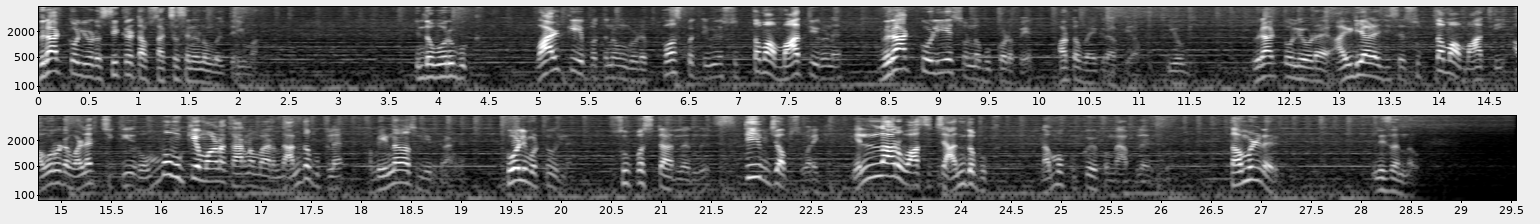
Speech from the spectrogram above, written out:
விராட் கோலியோட secret of success என்னன்னு உங்களுக்கு தெரியுமா? இந்த ஒரு புக் வாழ்க்கையை பற்றின உங்களோட பர்ஸ்பெக்டிவே சுத்தமாக மாற்றிடுன்னு விராட் கோலியே சொன்ன புக்கோட பேர் ஆட்டோபயோகிராஃபி ஆஃப் யோகி. விராட் கோலியோட ஐடியாலஜிஸை சுத்தமாக மாற்றி அவரோட வளர்ச்சிக்கு ரொம்ப முக்கியமான காரணமாக இருந்த அந்த புக்கில் அப்படி என்னதான் சொல்லியிருக்கிறாங்க? கோலி மட்டும் இல்லை சூப்பர் ஸ்டார்லேருந்து ஸ்டீவ் ஜாப்ஸ் வரைக்கும் எல்லாரும் வாசித்த அந்த புக் நம்ம புக்கு இப்போ மேப்பில் இருக்குது தமிழில் இருக்குது லிசன் நவ்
